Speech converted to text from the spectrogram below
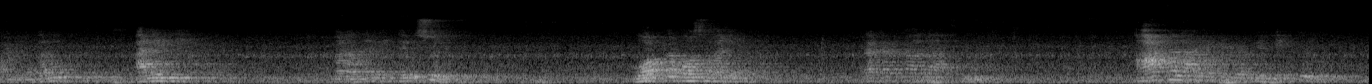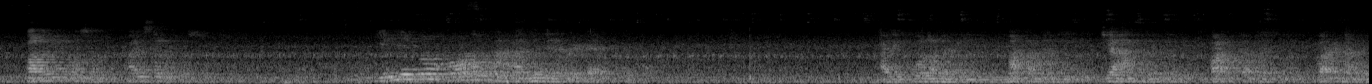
పండుగలు అనేది మనందరికీ తెలుసు. ఓట్ల కోసమని రకరకాల ఆకలాడేటటువంటి వ్యక్తులు పదవి కోసం పైసల కోసం ఎన్నెన్నో గోడలు మన మధ్య నిలబెట్టారు అది కులమని మతమని జాతి వర్గమని వర్ణమని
